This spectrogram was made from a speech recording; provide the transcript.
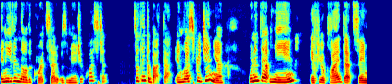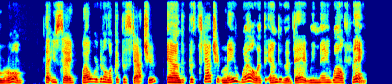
and even though the court said it was a major question. So think about that. In West Virginia, wouldn't that mean, if you applied that same rule, that you say, well, we're going to look at the statute, and the statute may well, at the end of the day, we may well think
